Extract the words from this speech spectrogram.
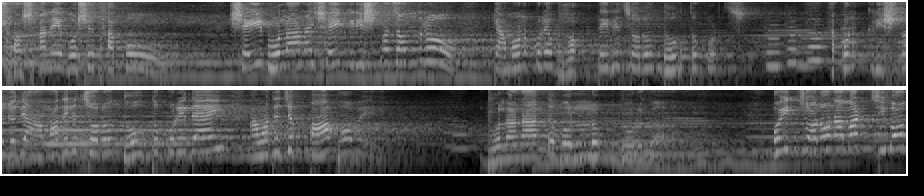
শ্মশানে বসে থাকো। সেই ভোলা না সেই কৃষ্ণচন্দ্র কেমন করে ভক্তের চরণ ধৌত করছে। এখন কৃষ্ণ যদি আমাদের চরণ ধৌত করে দেয় আমাদের যে পাপ হবে। ভোলানাথ বলল দুর্গা ওই চরণ আমার জীবন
